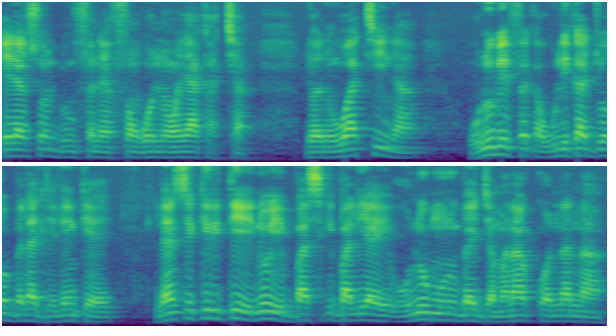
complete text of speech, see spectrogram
election dun fana fɔnkɔɲɔgɔnya ka ca donc nin waati in na olu bɛ fɛ ka wulikajɔ bɛɛ lajɛlen kɛ l'insécurité n'o ye basigibaliya ye olu minnu bɛ jamana kɔnɔna na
